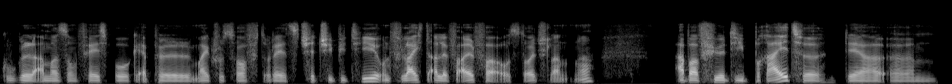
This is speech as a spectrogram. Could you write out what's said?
Google, Amazon, Facebook, Apple, Microsoft oder jetzt ChatGPT und vielleicht Aleph Alpha aus Deutschland. Ne? Aber für die Breite der ähm,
